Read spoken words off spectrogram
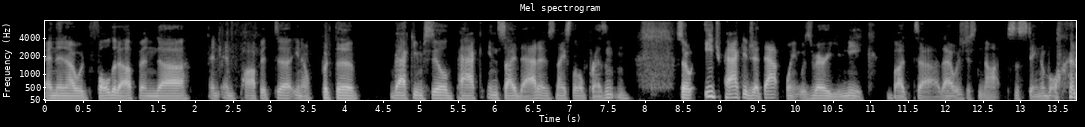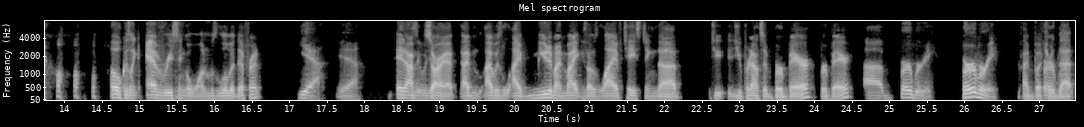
And then i would fold it up and uh and and pop it uh, you know put the vacuum sealed pack inside that and it's a nice little present and so each package at that point was very unique but uh, that was just not sustainable at all. oh, because like every single one was a little bit different. Yeah, yeah. And I'm sorry, I, I, I was I muted my mic because I was live tasting the. Did you, you pronounce it Berber? Berber? Uh, Berbere. Berbere. I butchered Berbere. that.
